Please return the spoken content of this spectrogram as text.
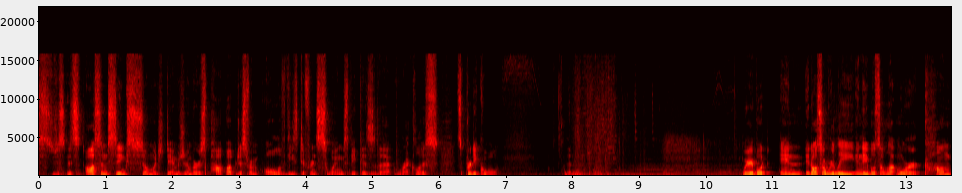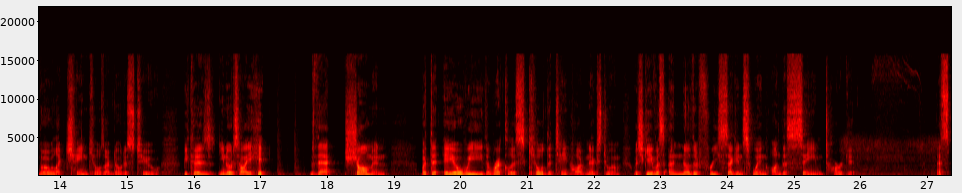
Nice. Just It's awesome seeing so much damage numbers pop up just from all of these different swings because of that Reckless. It's pretty cool. Then we're able to, and it also really enables a lot more combo like chain kills I've noticed too because you notice how I hit that shaman but the AoE the reckless killed the taint hog next to him which gave us another free second swing on the same target that's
